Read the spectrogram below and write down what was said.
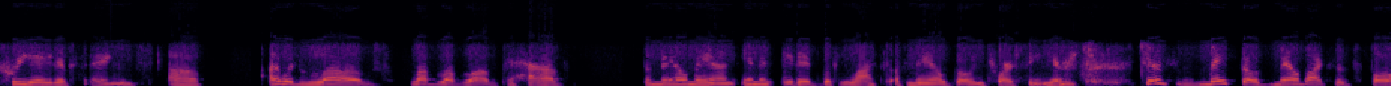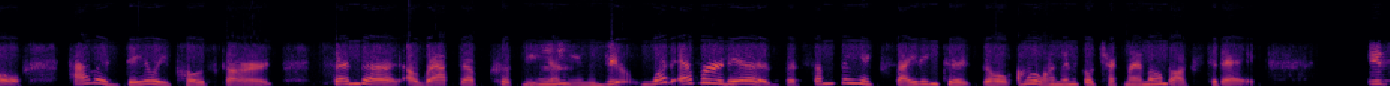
creative things. Uh, I would love, love, love, love to have the mailman inundated with lots of mail going to our seniors. Just make those mailboxes full. Have a daily postcard. Send a, a wrapped up cookie. Mm-hmm. I mean, do, whatever it is, but something exciting to go, oh, I'm going to go check my mailbox today. It's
